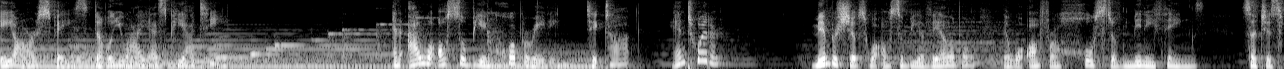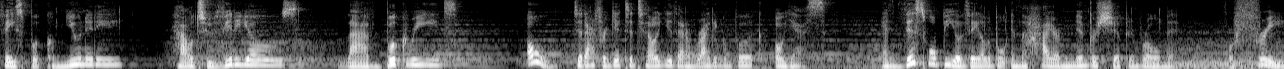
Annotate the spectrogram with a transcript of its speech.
AR space W I S P I T. And I will also be incorporating TikTok and Twitter. Memberships will also be available that will offer a host of many things, such as Facebook community, how to videos, live book reads. Oh, did I forget to tell you that I'm writing a book? Oh, yes. And this will be available in the higher membership enrollment for free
